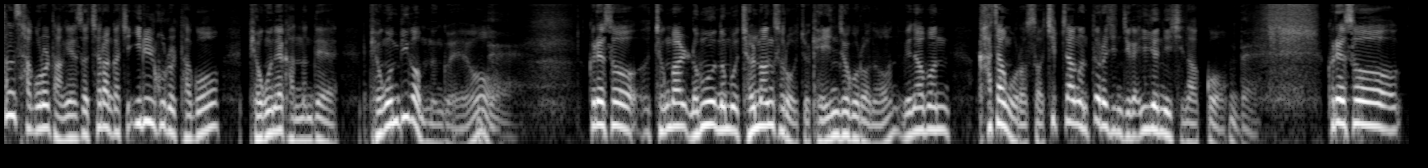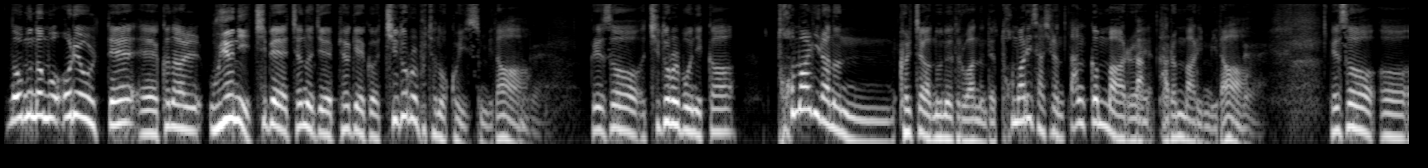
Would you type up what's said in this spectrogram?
큰 사고를 당해서 저랑 같이 119를 타고 병원에 갔는데 병원비가 없는 거예요. 네. 그래서 정말 너무너무 절망스러웠죠. 개인적으로는. 왜냐하면 가장으로서 직장은 떨어진 지가 1년이 지났고 네. 그래서 너무너무 어려울 때 그날 우연히 집에 저는 이제 벽에 그 지도를 붙여놓고 있습니다. 네. 그래서 지도를 보니까 토말이라는 글자가 눈에 들어왔는데 토말이 사실은 땅끝마을의 땅끝. 다른 말입니다. 네. 그래서 어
